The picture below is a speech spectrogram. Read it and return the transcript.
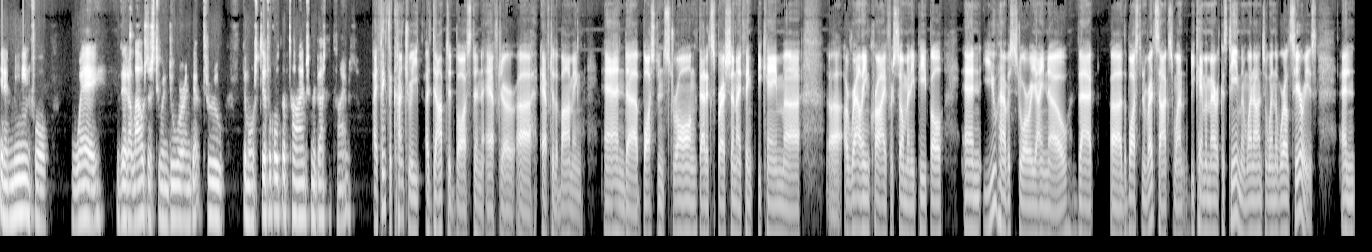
in a meaningful way that allows us to endure and get through the most difficult of times and the best of times. I think the country adopted Boston after uh, after the bombing, and uh, Boston Strong. That expression, I think, became uh, uh a rallying cry for so many people. And you have a story, I know, that uh, the Boston Red Sox went became America's team and went on to win the World Series. And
